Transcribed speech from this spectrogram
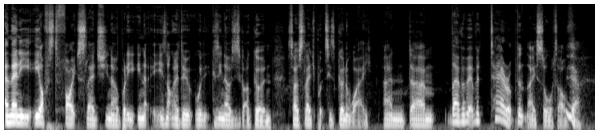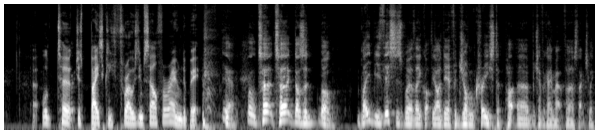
and then he, he offers to fight Sledge, you know, but he, he he's not going to do it because he knows he's got a gun. So Sledge puts his gun away, and um, they have a bit of a tear up, don't they? Sort of. yeah, Uh, well, Turk just basically throws himself around a bit. yeah. Well, Tur- Turk does a well. Maybe this is where they got the idea for John Kreese to, uh, whichever came out first, actually,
